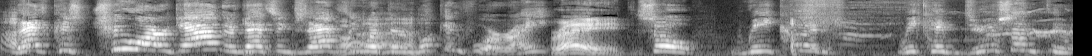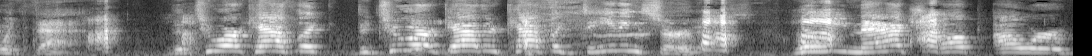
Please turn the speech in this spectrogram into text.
That's because two are gathered. That's exactly what they're looking for, right? Right. So we could we could do something with that. The two are Catholic, the two are gathered Catholic dating service, where we match up our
